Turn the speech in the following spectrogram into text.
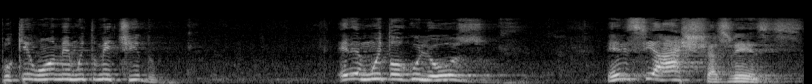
Porque o homem é muito metido. Ele é muito orgulhoso. Ele se acha às vezes,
